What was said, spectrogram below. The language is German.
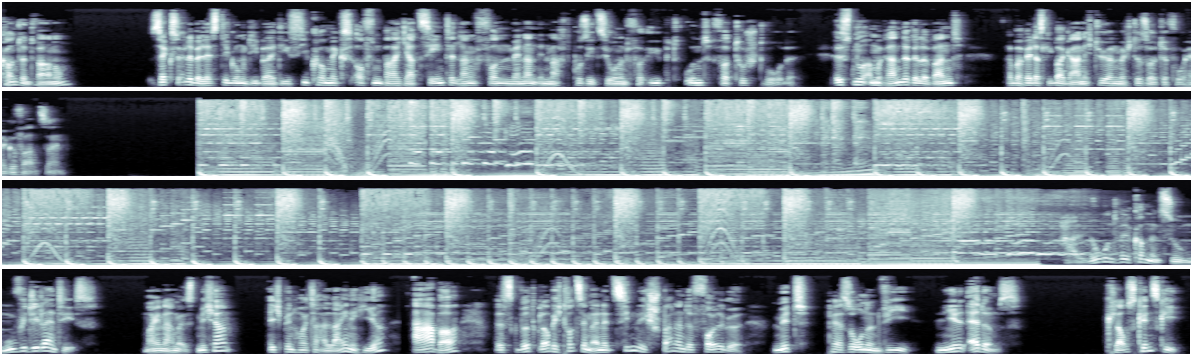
Contentwarnung. Sexuelle Belästigung, die bei DC Comics offenbar jahrzehntelang von Männern in Machtpositionen verübt und vertuscht wurde. Ist nur am Rande relevant, aber wer das lieber gar nicht hören möchte, sollte vorher gewarnt sein. Willkommen zu Movie Gelantes. Mein Name ist Micha, ich bin heute alleine hier, aber es wird, glaube ich, trotzdem eine ziemlich spannende Folge mit Personen wie Neil Adams, Klaus Kinski,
